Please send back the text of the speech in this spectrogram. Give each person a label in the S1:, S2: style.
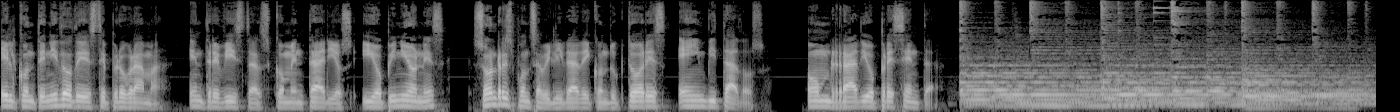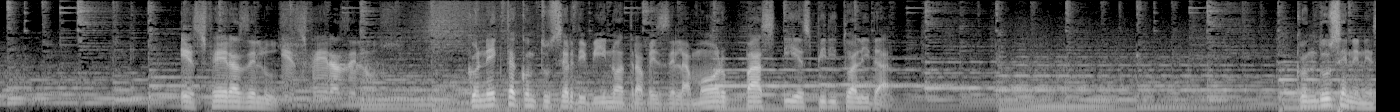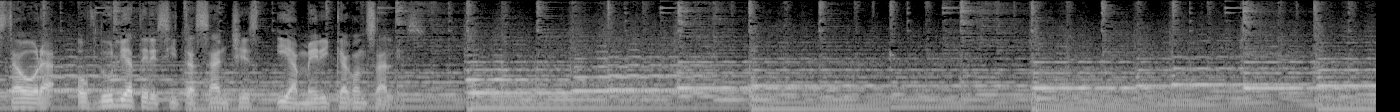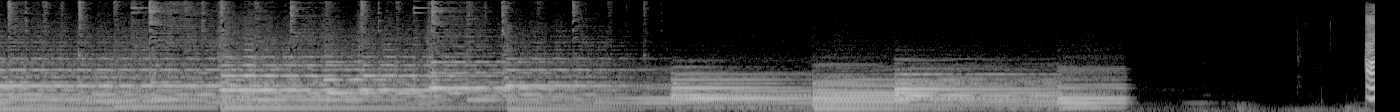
S1: El contenido de este programa, entrevistas, comentarios y opiniones son responsabilidad de conductores e invitados. Om Radio presenta. Esferas de luz. Esferas de luz. Conecta con tu ser divino a través del amor, paz y espiritualidad. Conducen en esta hora Obdulia Teresita Sánchez y América González.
